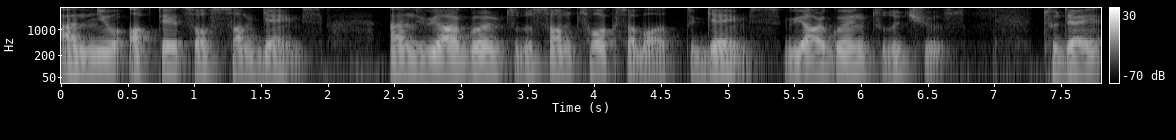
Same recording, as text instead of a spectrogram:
and new updates of some games. And we are going to do some talks about the games we are going to choose. Today,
